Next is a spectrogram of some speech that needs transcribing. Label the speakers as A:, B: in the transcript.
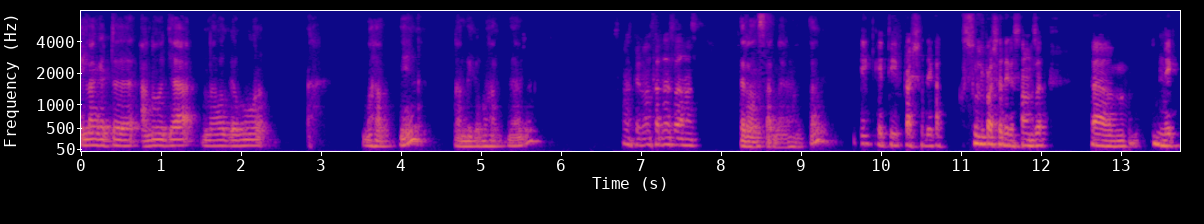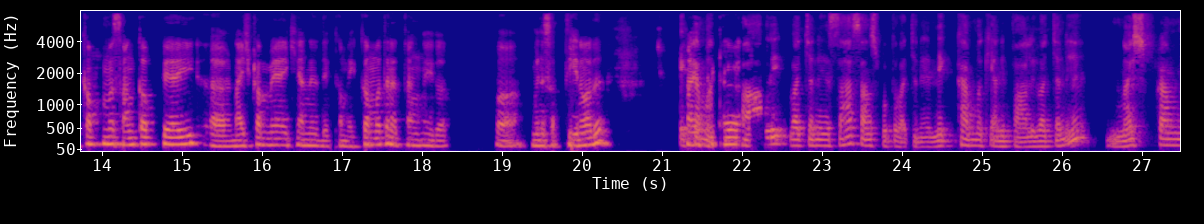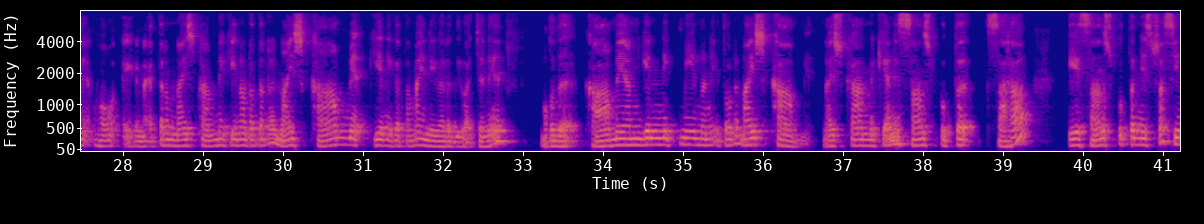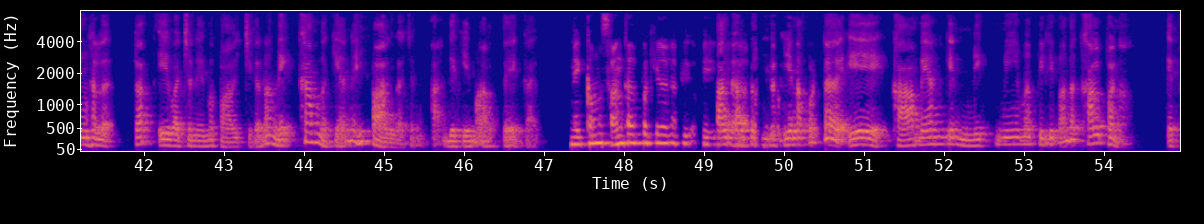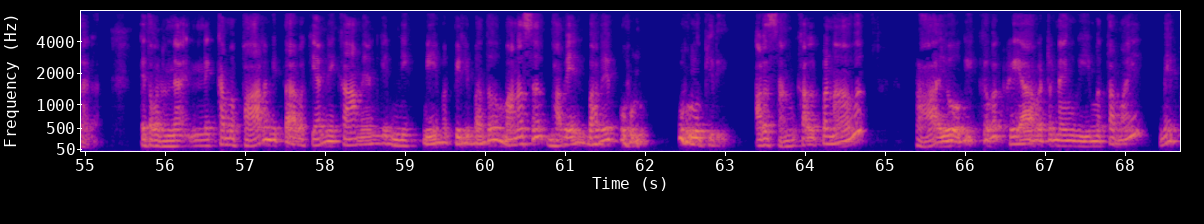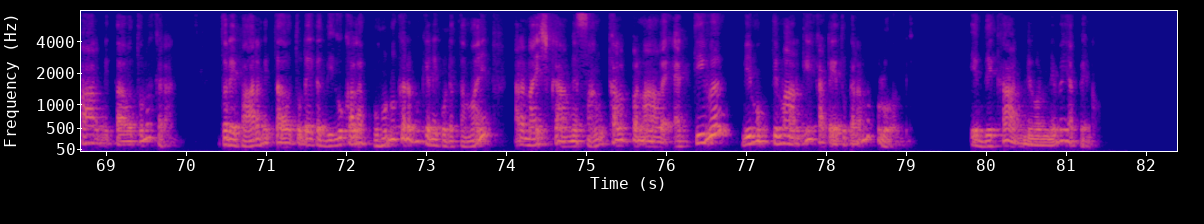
A: ඊළඟට අනෝජා නවගමුව මහත්මිය නන්දික මහත්මයාට
B: සදහසනස්
A: තරන් සරණයි
B: ඒකටි ප්‍රශ්න දෙකක් සුළු ප්‍රශ්න දෙකක් සම්ස නෙක්කම්ම සංකප්පයයි නයිෂ්කම්මයයි කියන්නේ දෙකම එකමද නැත්නම් ඒක වෙනසක් තියනවද?
A: එකම පාලි වචනය සහ සංස්කෘත වචනය. නෙක්කම්ම කියන්නේ පාලි වචනය නයිස්ක්‍රම්‍ය හෝ ඒක ඇත්තටම නයිස්ක්‍රම්‍ය කියනකට වඩා නයිස්කාම්‍ය කියන එක තමයි නිවැරදි වචනය. මොකද කාමයන්ගෙන් නික්මීමනේ. එතකොට නයිස්කාම්‍ය. නයිස්කාම්‍ය කියන්නේ සංස්කෘත සහ ඒ සංස්කෘත මිශ්‍ර සිංහලටත් ඒ වචනයම පාවිච්චි කරනවා. නෙක්ඛම්ම කියන්නේ පාලි වචනය. දෙකේම අර්ථය එකයි.
B: නෙක්ඛම්ම සංකල්ප කියලා අපි අපි
A: සංකල්ප කියනකොට ඒ කාමයන්ගෙන් නික්මීම පිළිබඳ කල්පනා එතන. එතකොට නෙක්ඛම්ම පාරමිතාව කියන්නේ කාමයන්ගේ නික්මීම පිළිබඳව මනස භවෙන් භවෙ පුහුණු පුහුණු කිරීම. අර සංකල්පනාව ප්‍රායෝගිකව ක්‍රියාවට නැංවීම තමයි මේ පාරමිතාව තුල කරන්නේ. ඒතර මේ පාරමිතාව තුල ඒක දිගු කලක් පුහුණු කරපු කෙනෙකුට තමයි අර නෛෂ්කාම්‍ය සංකල්පනාව ඇතිව විමුක්ති මාර්ගයේ කටයුතු කරන්න පුළුවන්. මේ දෙක අන්‍යෝන්‍යව යැපෙනවා.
